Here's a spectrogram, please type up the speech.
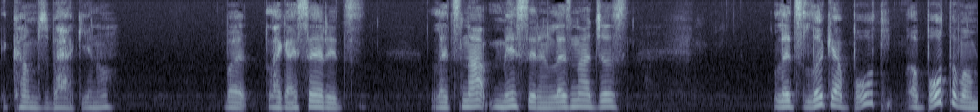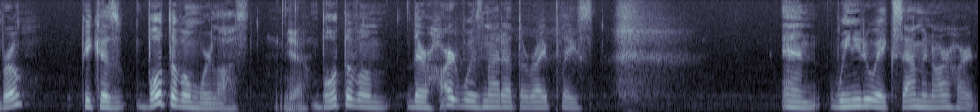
it comes back, you know? But like I said, it's let's not miss it and let's not just let's look at both uh, both of them, bro, because both of them were lost. yeah, Both of them, their heart was not at the right place, and we need to examine our heart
